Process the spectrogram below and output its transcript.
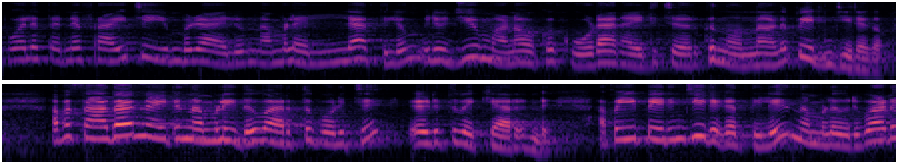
അതുപോലെ തന്നെ ഫ്രൈ ചെയ്യുമ്പോഴായാലും നമ്മൾ എല്ലാത്തിലും രുചിയും മണമൊക്കെ കൂടാനായിട്ട് ചേർക്കുന്ന ഒന്നാണ് പെരിഞ്ജീരകം അപ്പോൾ സാധാരണയായിട്ട് നമ്മൾ ഇത് വറുത്ത് പൊടിച്ച് എടുത്ത് വെക്കാറുണ്ട്. അപ്പോൾ ഈ പെരിഞ്ജീരകത്തിൽ നമ്മൾ ഒരുപാട്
